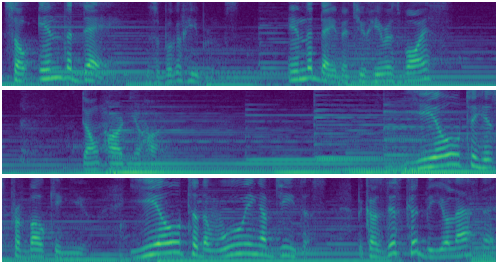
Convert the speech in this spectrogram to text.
So, in the day, there's a book of Hebrews, in the day that you hear his voice, don't harden your heart. Yield to his provoking you, yield to the wooing of Jesus, because this could be your last day.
